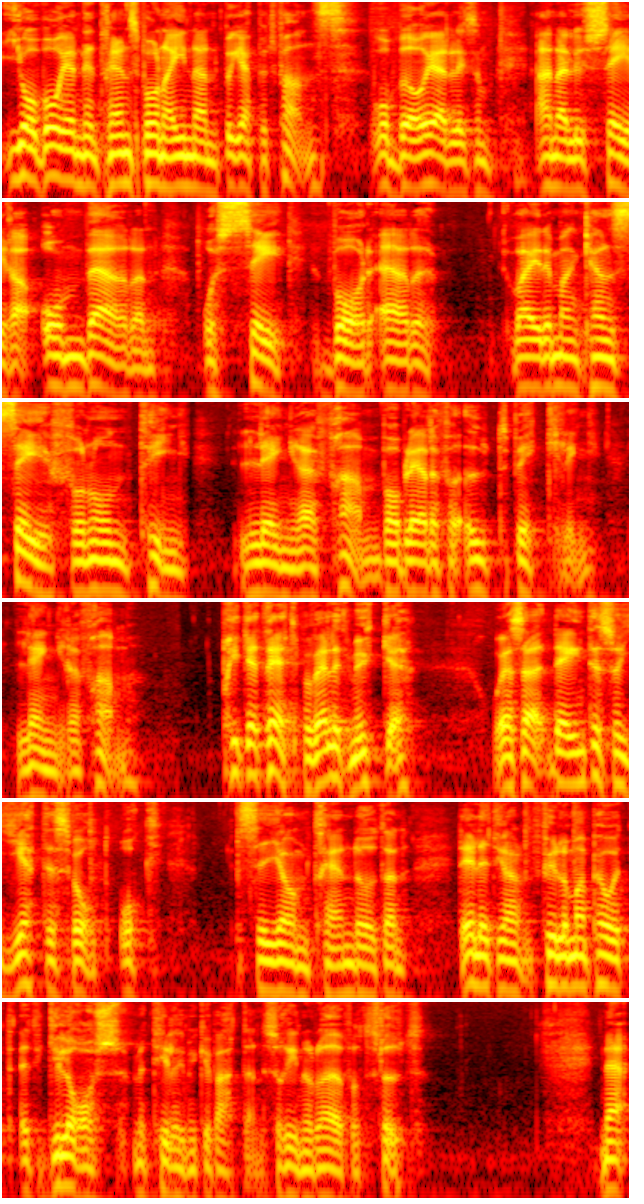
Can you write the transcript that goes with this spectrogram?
jag var egentligen trendspanare innan begreppet fanns och började liksom analysera omvärlden och se vad är det, vad är det man kan se för någonting längre fram? Vad blir det för utveckling längre fram? Prickat rätt på väldigt mycket. Och jag säger, det är inte så jättesvårt att sia om trender utan det är lite grann, fyller man på ett, ett glas med tillräckligt mycket vatten så rinner det över till slut. När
